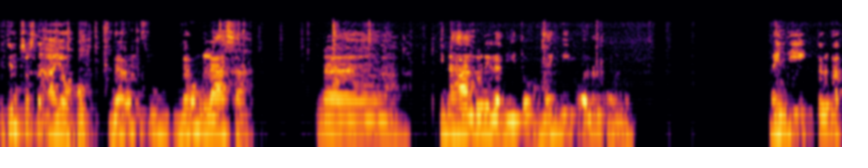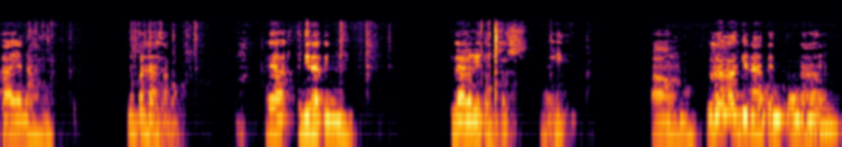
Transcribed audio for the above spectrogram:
ito yung sauce na ayaw ko. Meron, merong lasa na hinahalo nila dito na hindi ko alam kung ano. Na hindi talaga kaya ng, ng panlasa ko. Kaya hindi natin ilalagay itong sauce. Okay? um, lalagyan natin to ng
